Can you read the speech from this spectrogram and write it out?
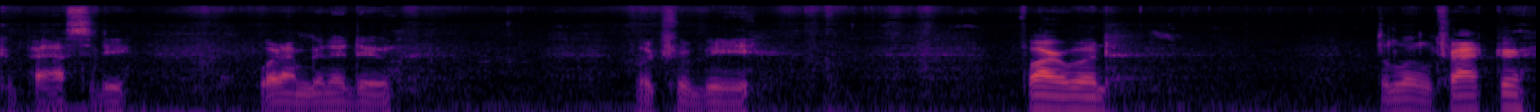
capacity what I'm going to do, which would be firewood, the little tractor,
